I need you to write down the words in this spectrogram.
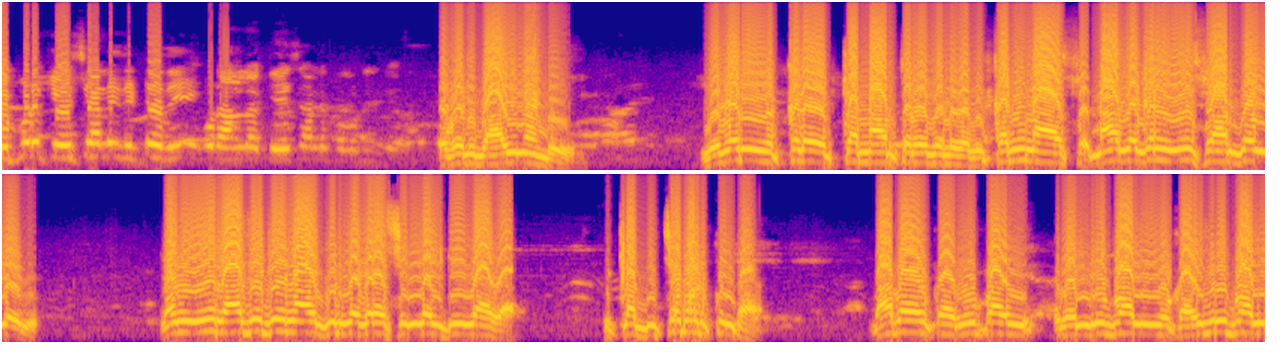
ఎప్పుడు కేసీఆర్ తిట్టేది? ఇప్పుడు అందులో ఒకటి బాగినండి. ఎవరు ఎక్కడ ఎట్లా మారుతారో తెలియదు. కానీ నా నా దగ్గర ఏ స్వార్థం లేదు. నేను ఏ రాజకీయ నాయకుడి దగ్గర సింగిల్ టీ లాగా ఇట్లా బిచ్చమడుకుంటా బాబాయ్ ఒక రూపాయి రెండు రూపాయలు ఒక ఐదు రూపాయలు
